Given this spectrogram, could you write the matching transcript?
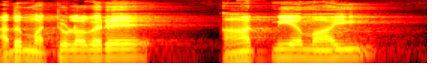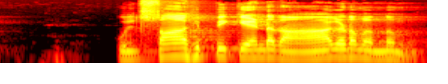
അത് മറ്റുള്ളവരെ ആത്മീയമായി ഉത്സാഹിപ്പിക്കേണ്ടതാകണമെന്നും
